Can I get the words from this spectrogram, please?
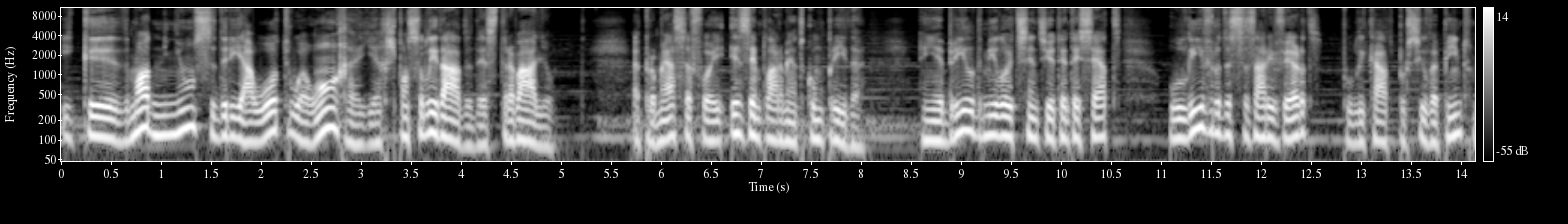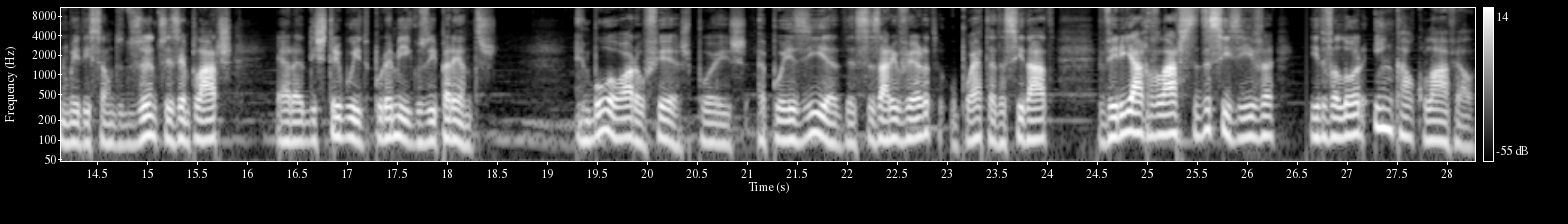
e que, de modo nenhum, cederia ao outro a honra e a responsabilidade desse trabalho. A promessa foi exemplarmente cumprida. Em abril de 1887, o livro de Cesário Verde, publicado por Silva Pinto numa edição de 200 exemplares, era distribuído por amigos e parentes. Em boa hora o fez, pois a poesia de Cesário Verde, o poeta da cidade, viria a revelar-se decisiva e de valor incalculável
